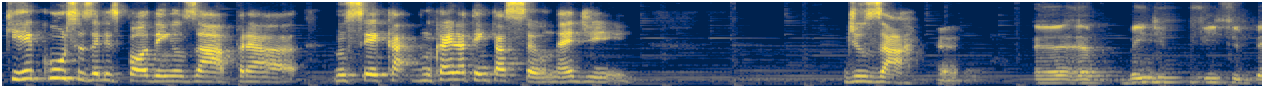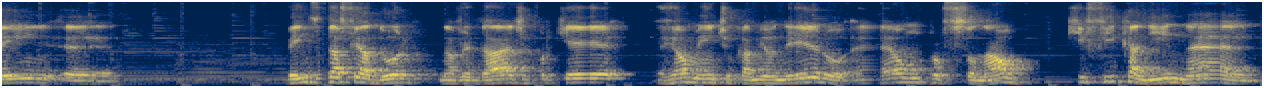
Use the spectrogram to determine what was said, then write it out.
que recursos eles podem usar para não ser não cair na tentação, né, de, de usar? É, é, é bem difícil, bem, é, bem desafiador, na verdade, porque realmente o caminhoneiro é um profissional que fica ali, né,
